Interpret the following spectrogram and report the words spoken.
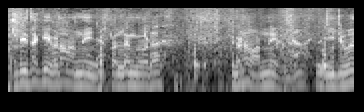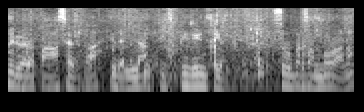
അപ്പോൾ ഇതൊക്കെ ഇവിടെ വന്നു കഴിഞ്ഞാൽ കൊല്ലംകോട് ഇവിടെ വന്നു കഴിഞ്ഞാൽ ഒരു ഇരുപത് രൂപയുടെ പാസ് എടുത്താൽ ഇതെല്ലാം എക്സ്പീരിയൻസ് ചെയ്യണം സൂപ്പർ സംഭവമാണ്.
